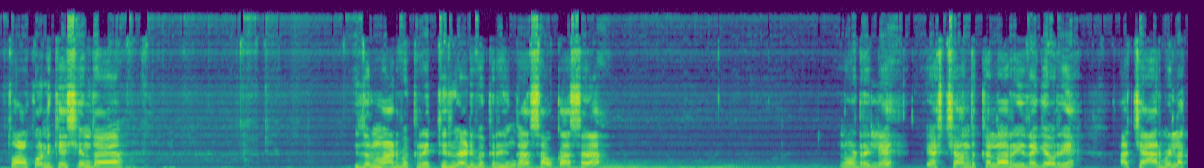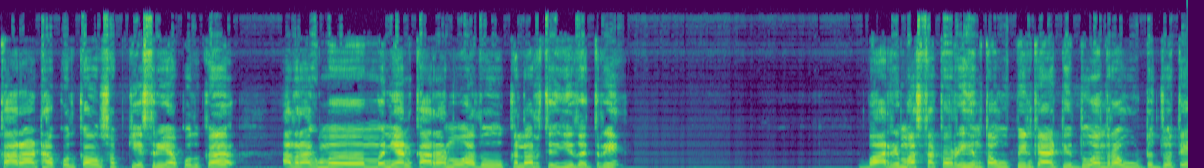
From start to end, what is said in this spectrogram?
ತೊಳ್ಕೊಂಡು ಕೆಸಿಂದ ಇದನ್ನು ಮಾಡ್ಬೇಕ್ರಿ ತಿರುಗಾಡ್ಬೇಕ್ರಿ ಹಿಂಗೆ ಸಾವಕಾಶ ನೋಡ್ರಿ ಇಲ್ಲಿ ಎಷ್ಟು ಚಂದ ಕಲರ್ ಇದಾಗ್ಯಾವ್ರಿ. ಆ ಚಾರ್ ಮೇಲೆ ಖಾರ ಆಟ ಹಾಕೋದಕ್ಕೆ ಒಂದು ಸ್ವಲ್ಪ ಕೇಸರಿ ಹಾಕೋದಕ್ಕೆ ಅದ್ರಾಗ ಮನ್ಯಾನ ಖಾರನೂ ಅದು ಕಲರ್ ಇದೈತ್ರಿ ಭಾರಿ ಮಸ್ತ್ ಹಾಕವ್ರಿ ಇಂಥ ಉಪ್ಪಿನಕಾಯಿ ಅಟ್ಟಿದ್ದು ಅಂದ್ರೆ ಊಟದ ಜೊತೆ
